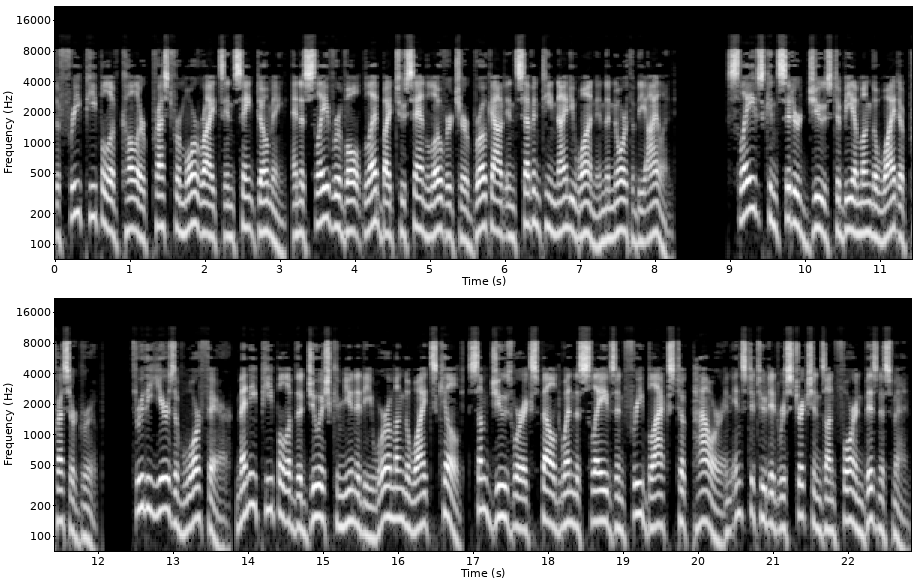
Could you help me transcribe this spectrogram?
the free people of color pressed for more rights in Saint-Domingue, and a slave revolt led by Toussaint Louverture broke out in 1791 in the north of the island. Slaves considered Jews to be among the white oppressor group. Through the years of warfare, many people of the Jewish community were among the whites killed, some Jews were expelled when the slaves and free blacks took power and instituted restrictions on foreign businessmen.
